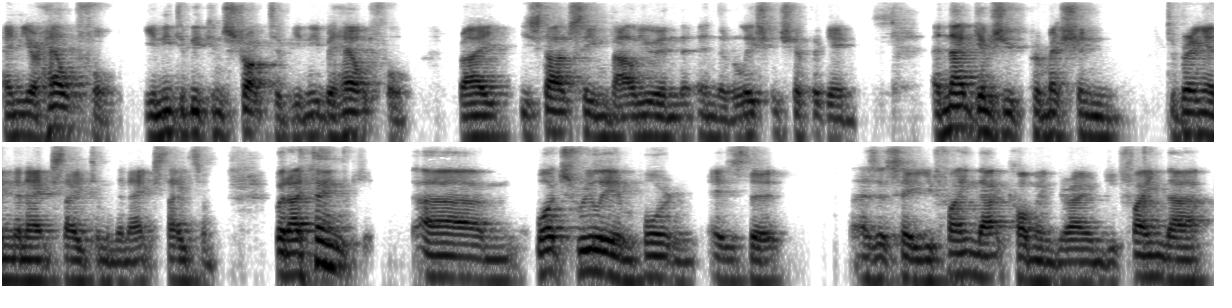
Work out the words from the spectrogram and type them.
and you're helpful, you need to be constructive, you need to be helpful, right? You start seeing value in the, in the relationship again and that gives you permission to bring in the next item and the next item. But I think um, what's really important is that, as I say, you find that common ground. You find that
